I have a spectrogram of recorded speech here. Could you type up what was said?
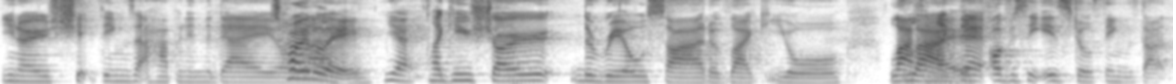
you know shit things that happen in the day. like- totally. Yeah. like you show the real side of like your life, and like there obviously is still things that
